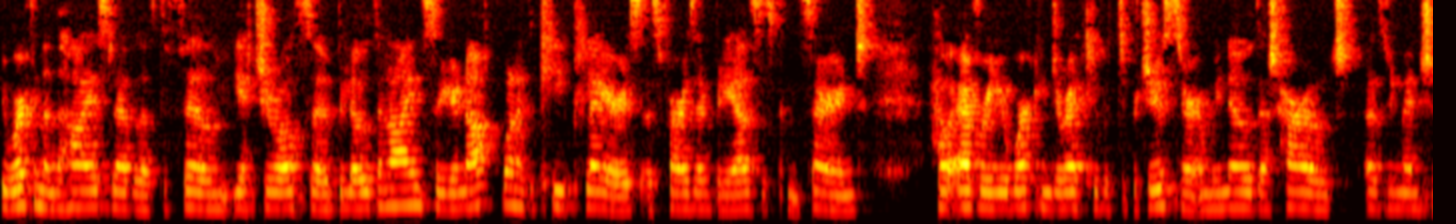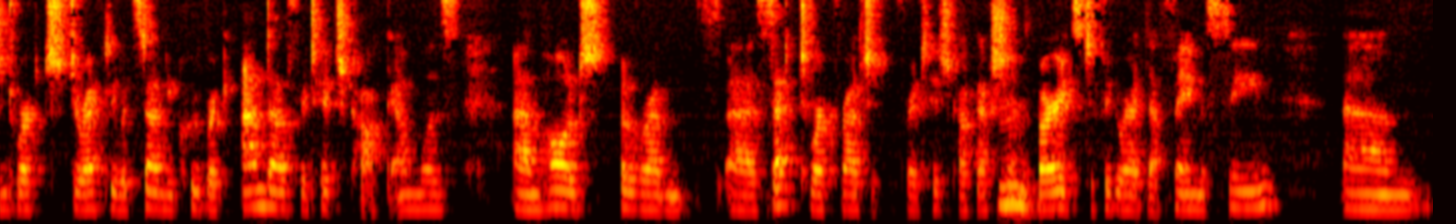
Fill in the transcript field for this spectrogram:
you're working on the highest level of the film, yet you're also below the line, so you're not one of the key players as far as everybody else is concerned. However, you're working directly with the producer, and we know that Harold, as we mentioned, worked directly with Stanley Kubrick and Alfred Hitchcock, and was um, hauled over on uh, set to work for Alfred Hitchcock, actually on the birds, to figure out that famous scene um,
